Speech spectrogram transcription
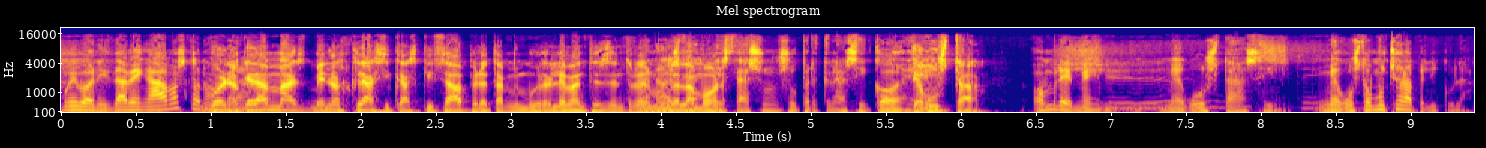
Muy bonita. Venga, vamos con Bueno, otra. quedan más, menos clásicas quizá, pero también muy relevantes dentro del mundo del amor. Esta es un súper clásico, ¿eh? ¿Te gusta? Hombre, me, me gusta, sí. Me gustó mucho la película.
